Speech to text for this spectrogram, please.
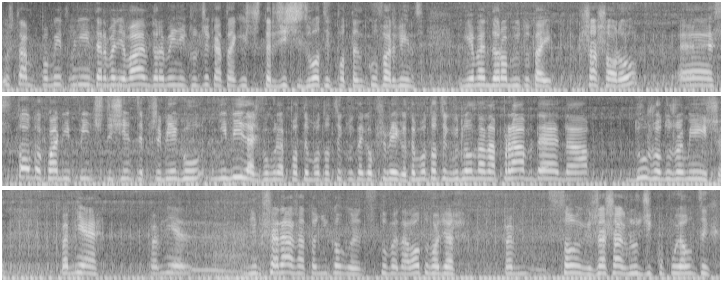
Już tam powiedzmy nie interweniowałem, do robienia kluczyka to jakieś 40 zł pod ten kufer, więc nie będę robił tutaj szaszoru. E, 100 dokładnie 5000 przebiegu. Nie widać w ogóle po tym motocyklu tego przebiegu. Ten motocykl wygląda naprawdę na dużo, dużo mniejszy. Pewnie, pewnie nie przeraża to nikogo że stówę nalotu, chociaż są rzesza ludzi kupujących,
